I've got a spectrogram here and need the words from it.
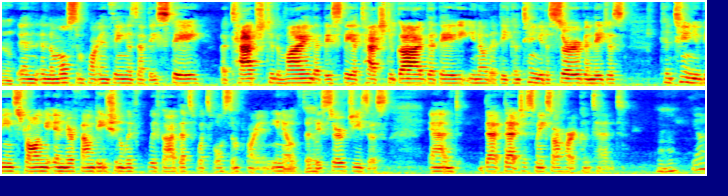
Yeah. And, and the most important thing is that they stay attached to the vine, that they stay attached to God, that they, you know, that they continue to serve and they just continue being strong in their foundation with, with God. That's what's most important, you know, that Yeah. they serve Jesus. And that that just makes our heart content. Mhm. Yeah,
